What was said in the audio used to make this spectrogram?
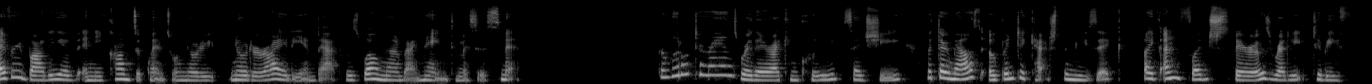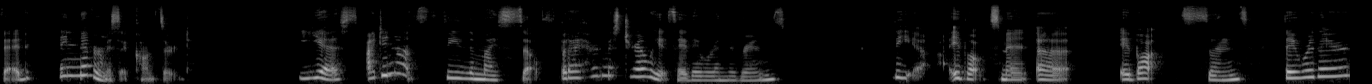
Everybody of any consequence or notoriety in Bath was well known by name to Mrs. Smith. The little Durands were there, I conclude, said she, with their mouths open to catch the music, like unfledged sparrows ready to be fed. They never miss a concert. Yes, I did not see them myself, but I heard Mr. Elliot say they were in the rooms. The Ibbotsmen, uh, Ibbotsons they were there,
